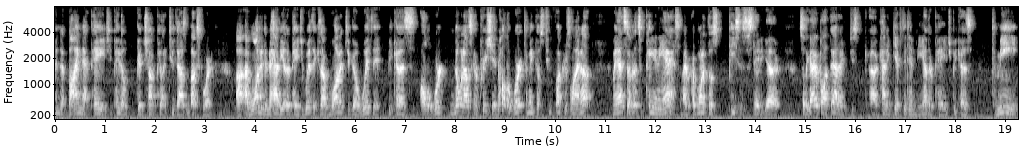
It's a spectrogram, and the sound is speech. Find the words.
ended up buying that page, he paid a good chunk, paid like 2000 bucks for it. Uh, I wanted him to have the other page with it because I wanted to go with it because all the work, no one else can appreciate, but all the work to make those two fuckers line up I mean, that's a, that's a pain in the ass, and I, I wanted those pieces to stay together. So the guy who bought that, I just uh, kind of gifted him the other page because to me,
